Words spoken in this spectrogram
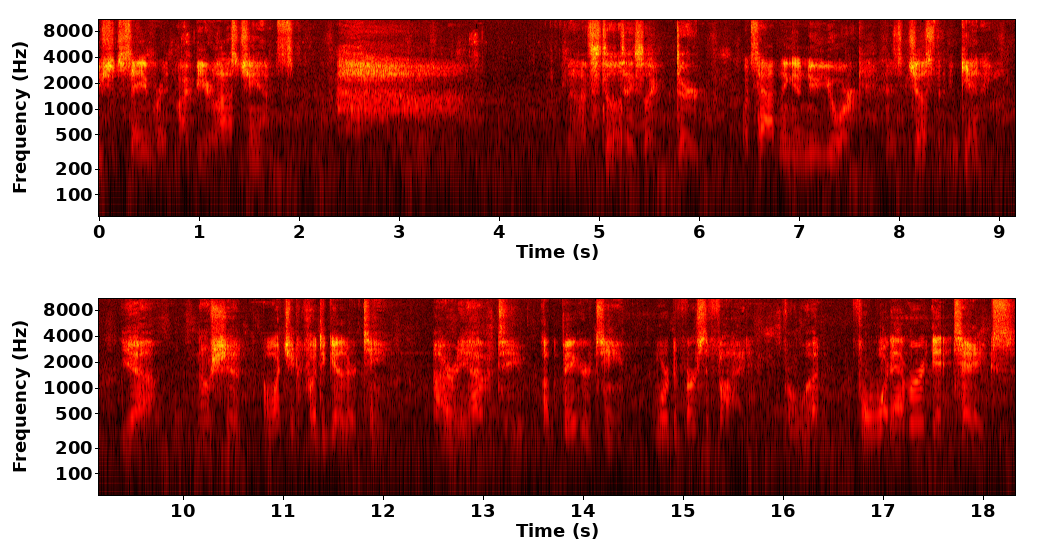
You should savor it. Might be your last chance. no, it still tastes like dirt. What's happening in New York is just the beginning. Yeah, no shit. I want you to put together a team. I already have a team. A bigger team. More diversified. For what? For whatever it takes.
